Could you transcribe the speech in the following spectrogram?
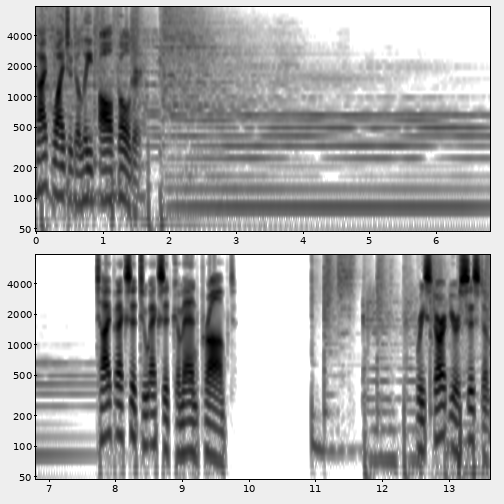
Type Y to delete all folder. Type exit to exit command prompt. Restart your system.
